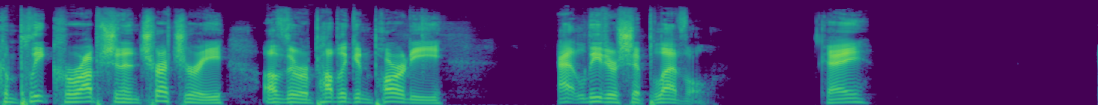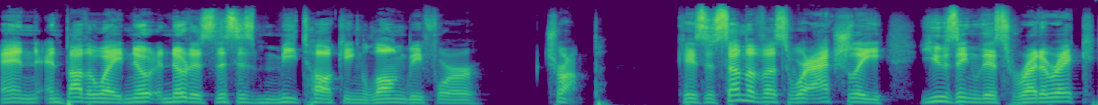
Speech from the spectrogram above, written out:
complete corruption and treachery of the Republican Party at leadership level. Okay? And and by the way, no, notice this is me talking long before Trump. Okay, so some of us were actually using this rhetoric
